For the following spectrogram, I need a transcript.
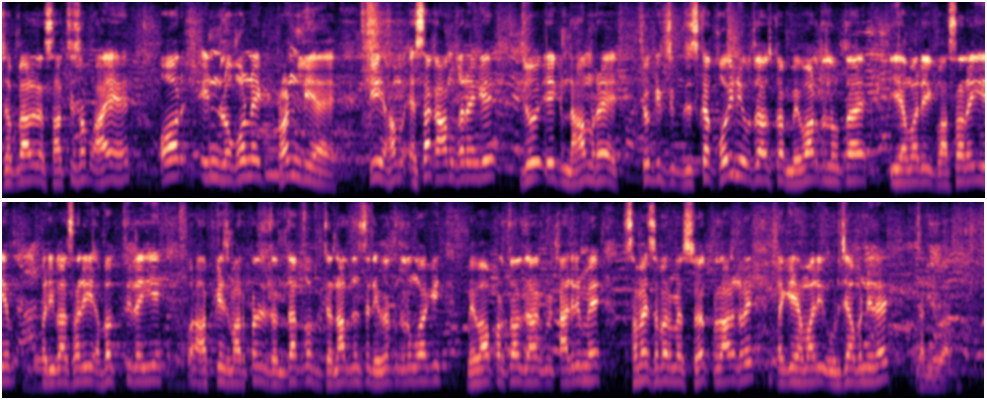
जब हमारे साथी सब आए हैं और इन लोगों ने एक प्रण लिया है कि हम ऐसा काम करेंगे जो एक नाम रहे, क्योंकि जिसका कोई नहीं होता, उसका मेवाड़ दल होता है। ये हमारी एक भाषा रही है, परिभाषा रही अभक्ति रही है और आपके इस मार्फत जनता को जनार्दन से निवेदन करूँगा कि मेवा प्रताप कार्य में समय समय में सहयोग प्रदान करें, ताकि हमारी ऊर्जा बनी रहे। धन्यवाद।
